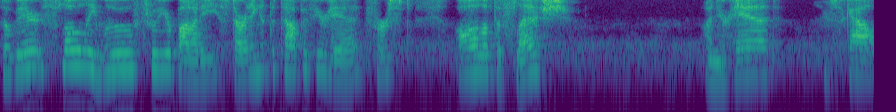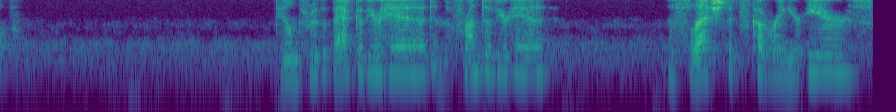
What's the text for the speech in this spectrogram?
So, very slowly move through your body, starting at the top of your head. First, all of the flesh on your head, your scalp, down through the back of your head and the front of your head, the flesh that's covering your ears.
